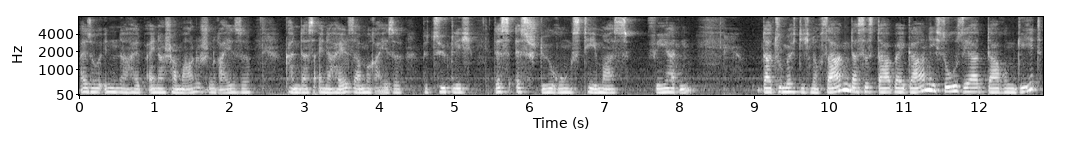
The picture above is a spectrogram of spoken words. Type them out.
also innerhalb einer schamanischen Reise kann das eine heilsame Reise bezüglich des Essstörungsthemas werden. Dazu möchte ich noch sagen, dass es dabei gar nicht so sehr darum geht,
